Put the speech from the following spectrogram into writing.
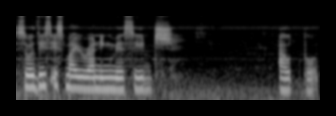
So this is my running message output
